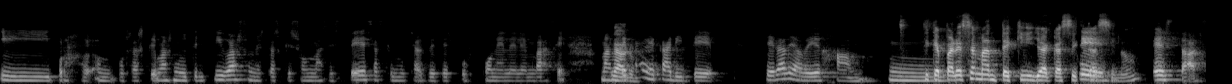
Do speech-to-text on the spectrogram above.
Y por ejemplo, pues las cremas nutritivas son estas que son más espesas, que muchas veces pues ponen el envase. Manteca de karité, cera de abeja. Sí, que parece mantequilla casi, casi, ¿no? Estas.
